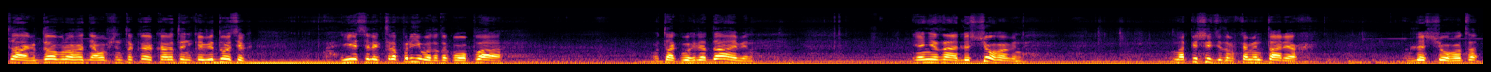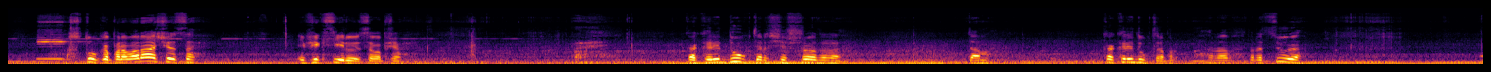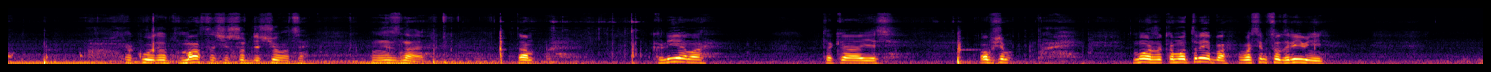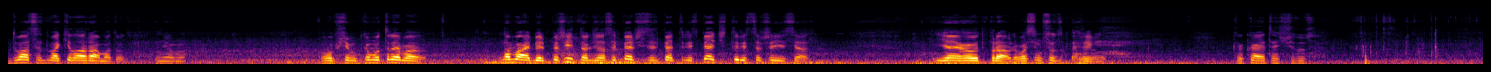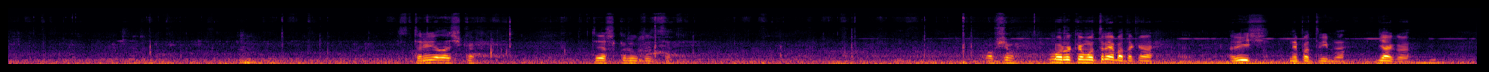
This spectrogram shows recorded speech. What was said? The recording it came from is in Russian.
Так, доброго дня. В общем, такой коротенький видосик. Есть электропривод такого плана. Вот так виглядає він. Я не знаю для чого він. Напишите там в комментариях для чего. Эта штука проворачивается и фиксируется, в общем. Как редуктор, ще що там. Там как редуктор пр- ра- працює. Какое тут масло чи що для чого це? Не знаю. Там клемма такая есть. В общем, може кому треба, 800 гривень. 22 кілограма тут в ньому. В общем, кому треба, на Viber пишіть 095 65 35 460. Я його відправлю. 800 гривень. Какая-то еще тут. Стрелочка. Теж крутиться. В общем, може кому треба така річ не потрібна. Дякую.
